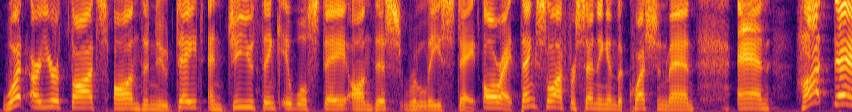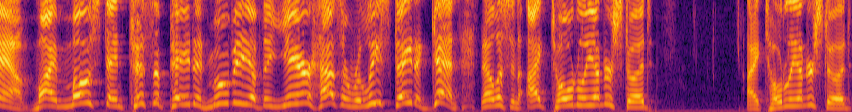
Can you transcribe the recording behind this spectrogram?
what are your thoughts on the new date, and do you think it will stay on this release date? All right, thanks a lot for sending in the question, man. And hot damn, my most anticipated movie of the year has a release date again. Now, listen, I totally understood. I totally understood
